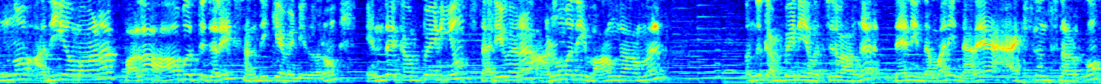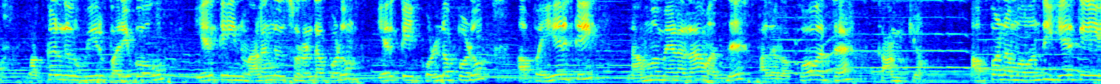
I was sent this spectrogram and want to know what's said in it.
இன்னும் அதிகமான பல ஆபத்துகளை சந்திக்க வேண்டியது வரும். எந்த கம்பெனியும் சரிவர அனுமதி வாங்காமல் வந்து கம்பெனியை வச்சிருவாங்க. தென் இந்த மாதிரி நிறைய ஆக்சிடென்ட்ஸ் நடக்கும். மக்கள்கள் உயிர் பறிபோகும். இயற்கையின் வளங்கள் சுரண்டப்படும். இயற்கை கொல்லப்படும். அப்ப இயற்கை நம்ம மேலதான் வந்து அதோட கோவத்தை காமிக்கும். அப்ப நம்ம வந்து இயற்கையை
